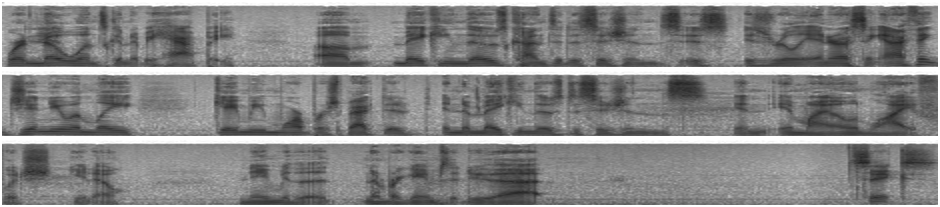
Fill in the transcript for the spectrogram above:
where no one's going to be happy. Um, making those kinds of decisions is is really interesting, and I think genuinely gave me more perspective into making those decisions in in my own life. Which you know, name me the number of games that do that. Six.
